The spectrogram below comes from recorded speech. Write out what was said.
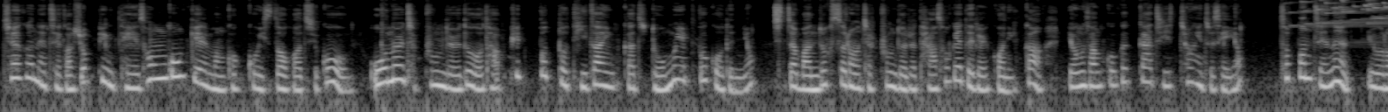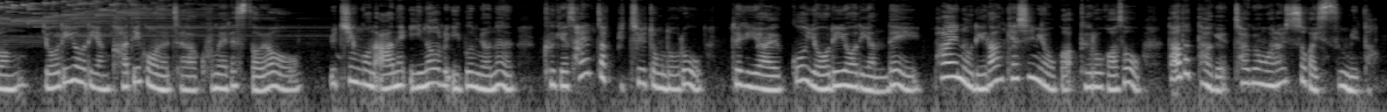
최근에 제가 쇼핑 대성공길만 걷고 있어가지고 오늘 제품들도 다 핏부터 디자인까지 너무 예쁘거든요. 진짜 만족스러운 제품들을 다 소개드릴 거니까 영상 꼭 끝까지 시청해주세요. 첫 번째는 이런 여리여리한 가디건을 제가 구매를 했어요. 이 친구는 안에 이너를 입으면은 그게 살짝 비칠 정도로 되게 얇고 여리여리한데 파이놀이랑 캐시미어가 들어가서 따뜻하게 착용을 할 수가 있습니다.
